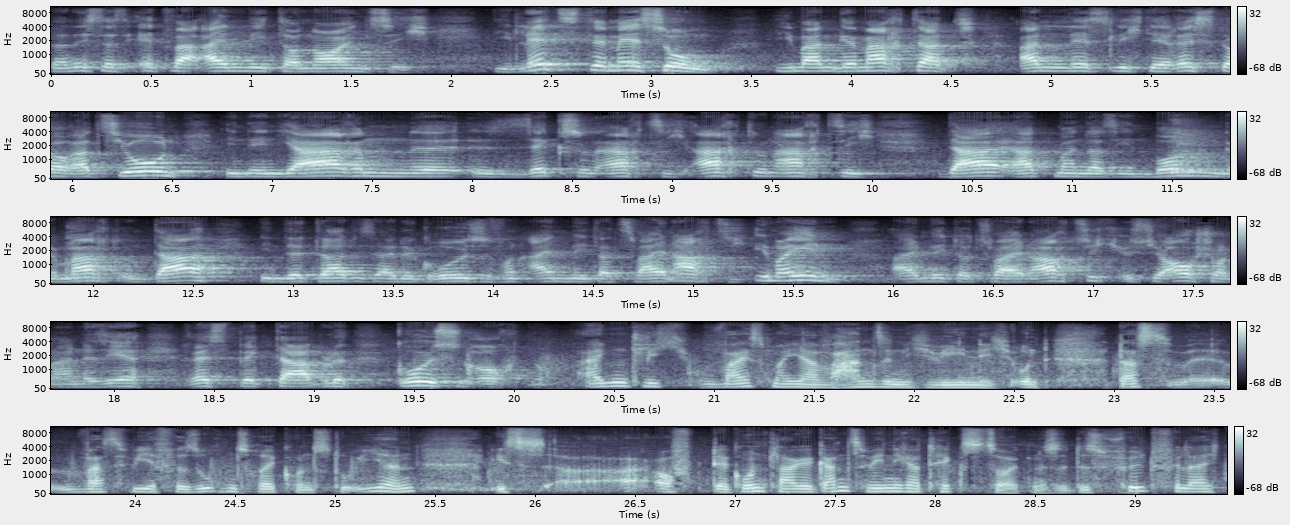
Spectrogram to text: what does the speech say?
dann ist das etwa 1,90 Meter. Die letzte Messung, die man gemacht hat anlässlich der Restauration in den Jahren 86, äh, 88, da hat man das in Bonn gemacht und da in der Tat ist eine Größe von 1,82 Meter. Immerhin, 1,82 Meter ist ja auch schon eine sehr respektable Größenordnung. Eigentlich weiß man ja wahnsinnig wenig und das, äh, was wir versuchen zu rekonstruieren, ist äh, auf der Grundlage ganz weniger Textzeugnisse. Das füllt vielleicht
